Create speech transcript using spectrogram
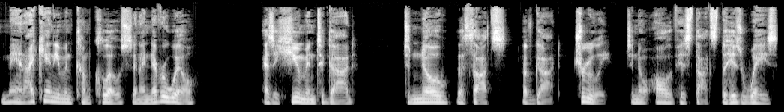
man I can't even come close and I never will as a human to God to know the thoughts of God, truly, to know all of his thoughts, the, his ways,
